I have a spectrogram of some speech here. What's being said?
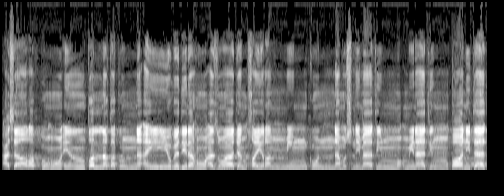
عسى ربه إن طلقكن أن يبدله أزواجا خيرا منكن مسلمات مؤمنات قانتات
